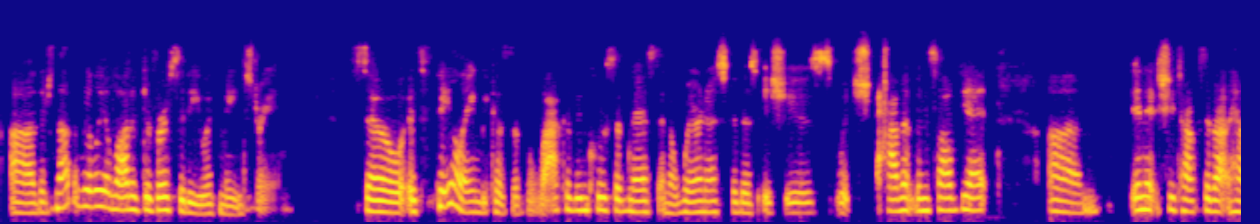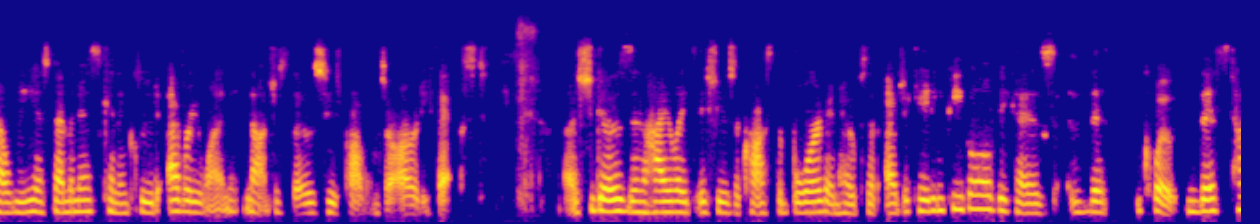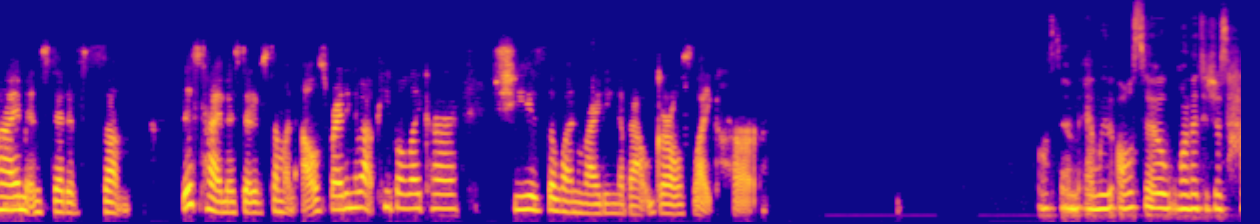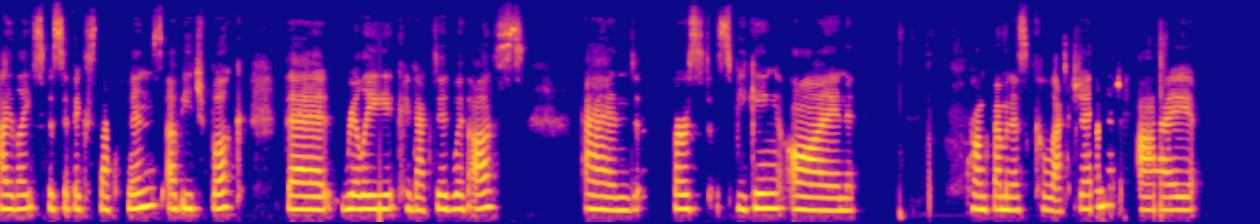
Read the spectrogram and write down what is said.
Uh, there's not really a lot of diversity with mainstream. So it's failing because of the lack of inclusiveness and awareness for those issues, which haven't been solved yet. Um, in it, she talks about how we as feminists can include everyone, not just those whose problems are already fixed. Uh, she goes and highlights issues across the board in hopes of educating people because the quote this time instead of some this time instead of someone else writing about people like her she is the one writing about girls like her Awesome. And we also wanted to just highlight specific sections of each book that really connected with us. And first, speaking on Crunk Feminist Collection, I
